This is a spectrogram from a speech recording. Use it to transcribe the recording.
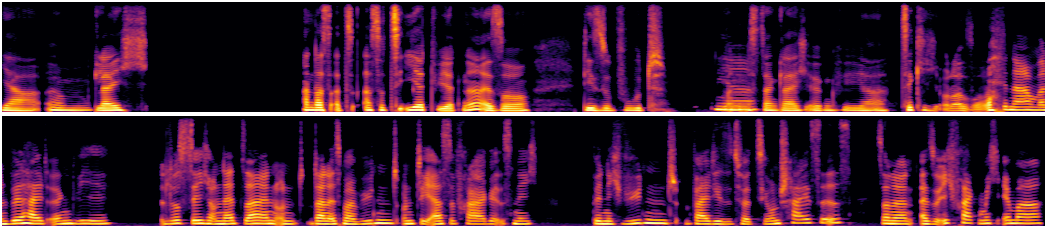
ja ähm, gleich anders assoziiert wird, ne? Also diese Wut. Ja. Man ist dann gleich irgendwie ja zickig oder so. Genau, man will halt irgendwie lustig und nett sein und dann ist man wütend und die erste Frage ist nicht, bin ich wütend, weil die Situation scheiße ist, sondern also ich frage mich immer,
